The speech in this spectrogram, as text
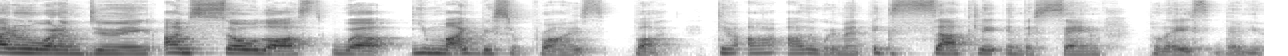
I don't know what I'm doing. I'm so lost. Well, you might be surprised, but there are other women exactly in the same place than you.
